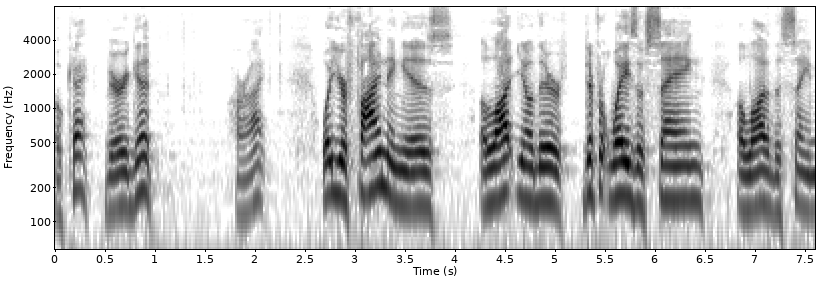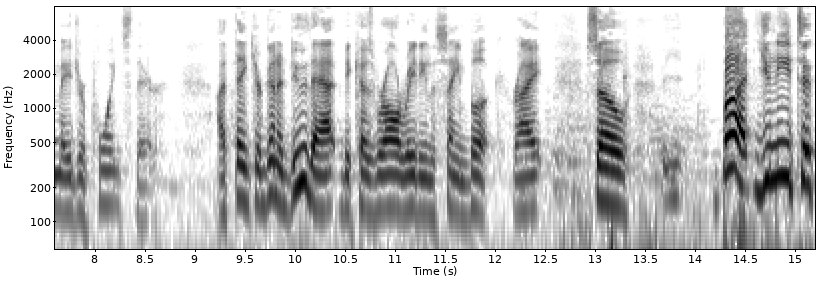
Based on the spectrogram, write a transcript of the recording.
Okay, very good. All right what you're finding is a lot, you know, there are different ways of saying a lot of the same major points there. I think you're going to do that because we're all reading the same book, right? So, but you need to,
